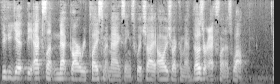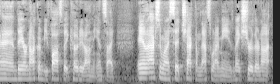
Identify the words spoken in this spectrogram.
you could get the excellent Mec-Gar replacement magazines, which I always recommend. Those are excellent as well. And they are not going to be phosphate coated on the inside. And actually, when I said check them, that's what I mean, is make sure they're not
